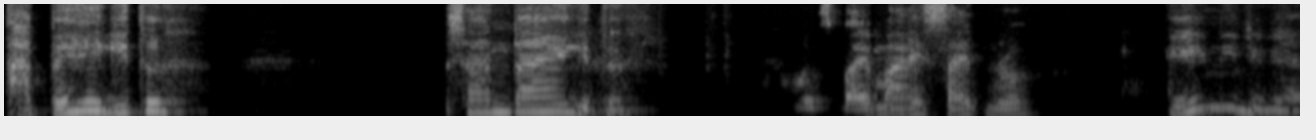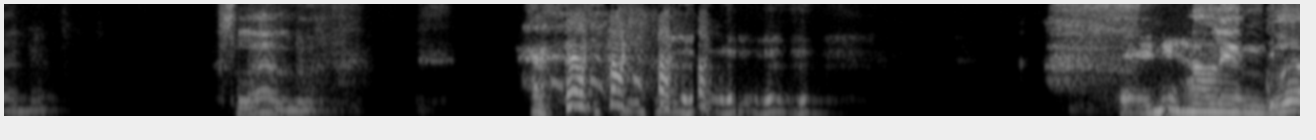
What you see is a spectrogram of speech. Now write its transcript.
Apa ya gitu. Santai gitu. always by my side bro Ini juga ada. Selalu. Kayak ini hal yang gue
